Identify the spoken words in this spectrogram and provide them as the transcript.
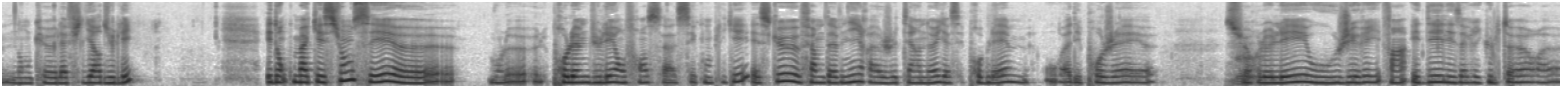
donc la filière du lait. Et donc ma question c'est, euh, bon, le, problème du lait en France c'est assez compliqué. Est-ce que Ferme d'avenir a jeté un œil à ces problèmes ou à des projets euh, sur le lait ou gérer, enfin aider les agriculteurs euh,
